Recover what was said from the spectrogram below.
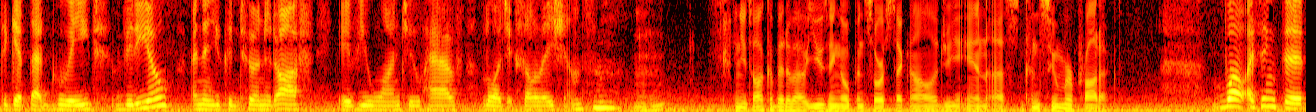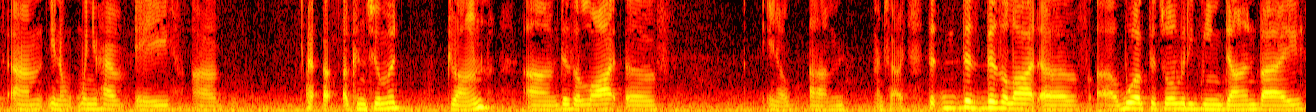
to get that great video, and then you can turn it off if you want to have large accelerations. Can you talk a bit about using open source technology in a consumer product? Well, I think that um, you know when you have a uh, a, a consumer drone, um, there's a lot of you know. Um, I'm sorry. There's there's a lot of uh, work that's already being done by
